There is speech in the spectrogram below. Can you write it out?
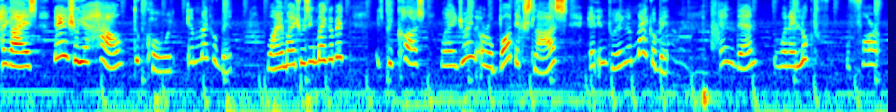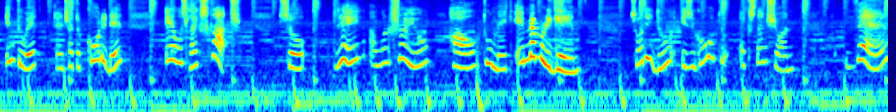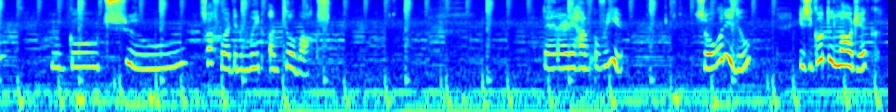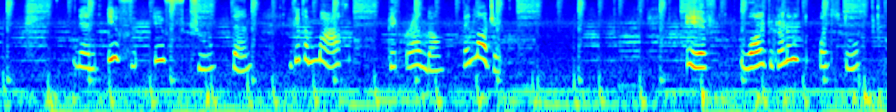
Hi guys, let me show you how to code in Microbit. Why am I choosing Microbit? It's because when I joined a robotics class, it included a Microbit. And then when I looked far into it and tried to code it, it was like Scratch. So today I'm going to show you how to make a memory game. So what you do is you go to extension, then you go to software then wait until box. Then I already have it over here. So what you do is you go to logic then if if true then you get a math pick random then logic. If one pick random one to two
